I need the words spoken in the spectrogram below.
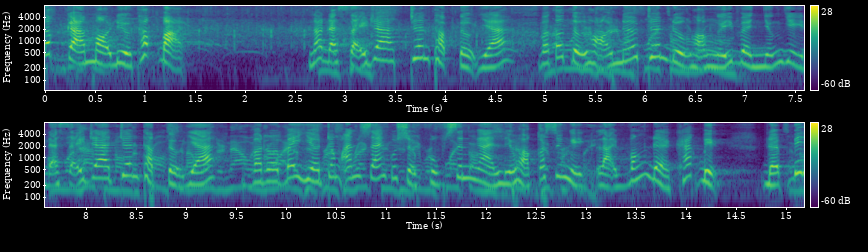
tất cả mọi điều thất bại. Nó đã xảy ra trên thập tự giá. Và tôi tự hỏi nếu trên đường họ nghĩ về những gì đã xảy ra trên thập tự giá, và rồi bây giờ trong ánh sáng của sự phục sinh Ngài, liệu họ có suy nghĩ lại vấn đề khác biệt? để biết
